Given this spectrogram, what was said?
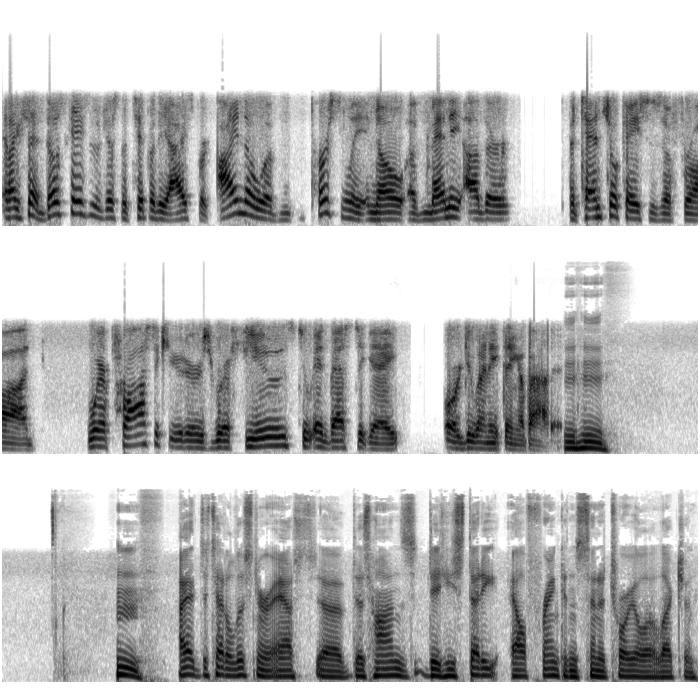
and like I said, those cases are just the tip of the iceberg. I know of personally know of many other potential cases of fraud where prosecutors refuse to investigate or do anything about it. Mm-hmm. Hmm. I just had a listener ask, uh, "Does Hans did he study Al Franken's senatorial election?"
